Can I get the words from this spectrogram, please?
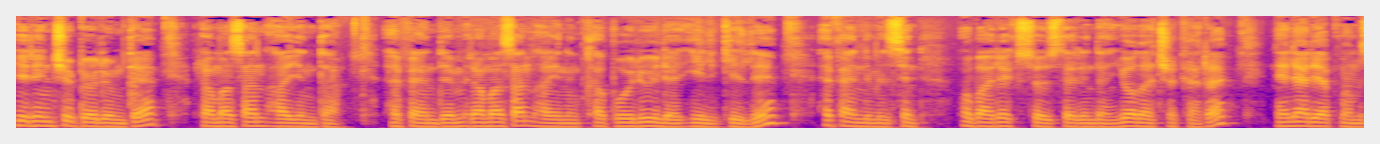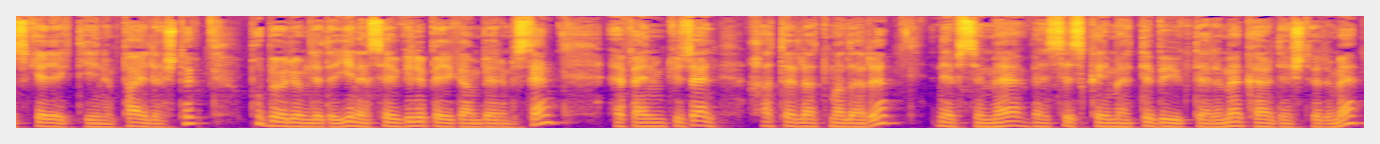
Birinci bölümde Ramazan ayında efendim Ramazan ayının kabulüyle ilgili Efendimizin mübarek sözlerinden yola çıkarak neler yapmamız gerektiğini paylaştık. Bu bölümde de yine sevgili peygamberimizden efendim güzel hatırlatmaları nefsime ve siz kıymetli büyüklerime, kardeşlerime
